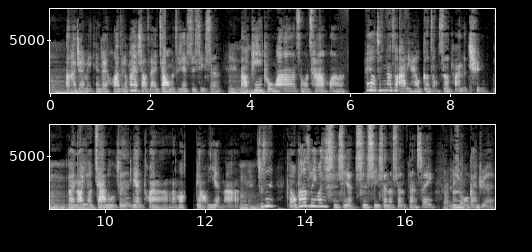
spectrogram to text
嗯，然后她就会每天就会花这个半小时来教我们这些实习生，嗯，然后 P 图啊，什么插画啊，还有就是那时候阿里还有各种社团的群，嗯，对，然后也有加入就是练团啊，然后表演啊，嗯，就是可我不知道是不是因为是实习实习生的身份，所以嗯，我感觉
